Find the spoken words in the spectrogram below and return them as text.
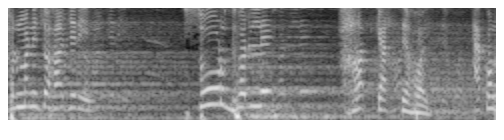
সম্মানিত হাজিরিন চোর ধরলে হাত কাটতে হয়। এখন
